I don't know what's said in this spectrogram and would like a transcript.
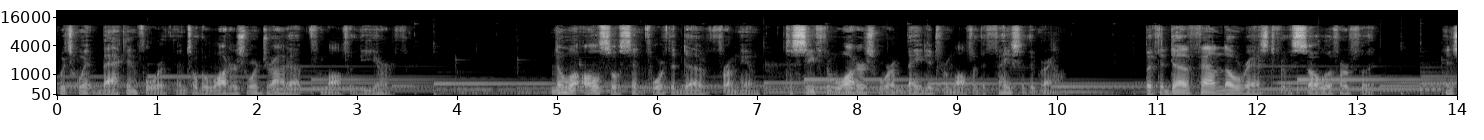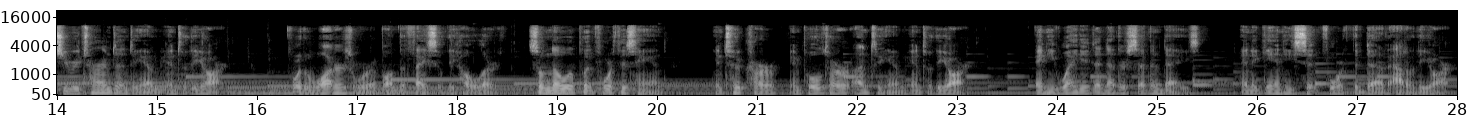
which went back and forth until the waters were dried up from off of the earth. Noah also sent forth a dove from him to see if the waters were abated from off of the face of the ground. But the dove found no rest for the sole of her foot, and she returned unto him into the ark, for the waters were upon the face of the whole earth. So Noah put forth his hand, and took her, and pulled her unto him into the ark. And he waited another seven days, and again he sent forth the dove out of the ark.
